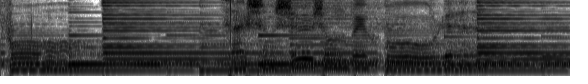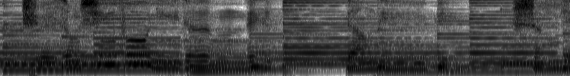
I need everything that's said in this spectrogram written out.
风在城市中被忽略，总轻抚你的脸，当你闭上眼。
